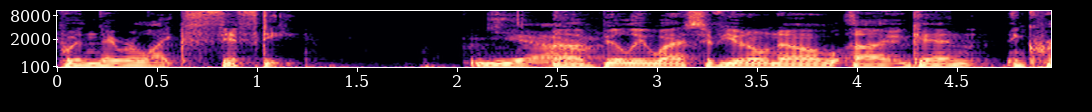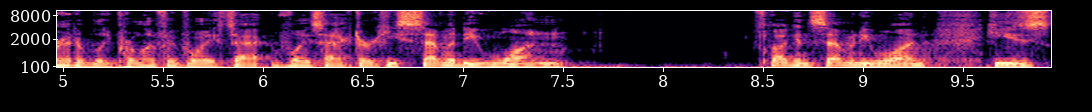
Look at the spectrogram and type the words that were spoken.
when they were like 50. Yeah. Uh, Billy West, if you don't know, uh, again, incredibly prolific voice act- voice actor. He's 71. Fucking 71. He's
